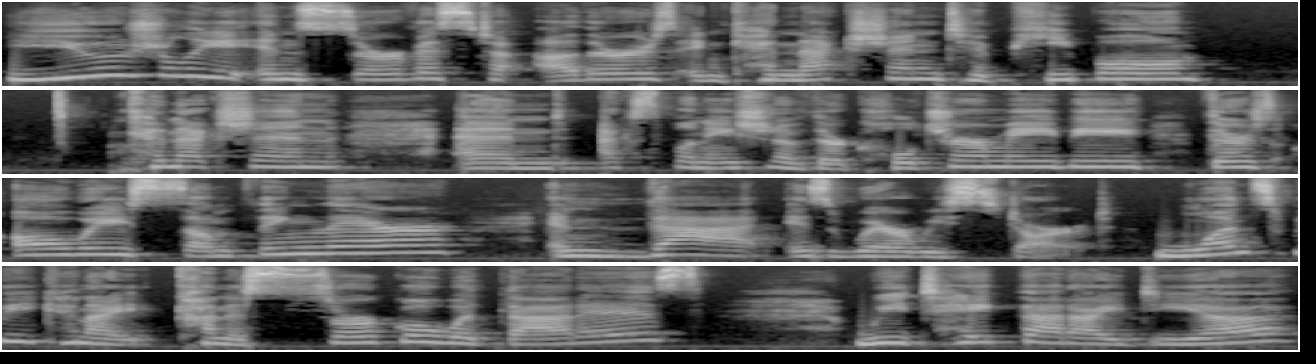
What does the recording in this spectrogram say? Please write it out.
usually in service to others, in connection to people connection and explanation of their culture, maybe, there's always something there. And that is where we start. Once we can I kind of circle what that is, we take that idea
